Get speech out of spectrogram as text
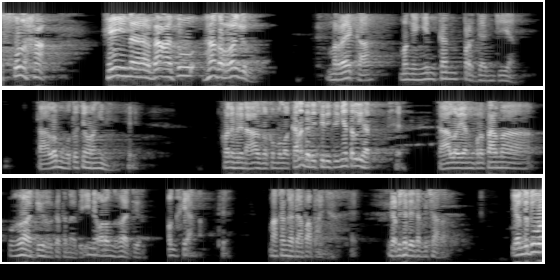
as-sulha hina ba'athu hadha ar-rajul. Mereka menginginkan perjanjian kalau mengutusnya orang ini. Karena dari ciri-cirinya terlihat. Kalau yang pertama ghadir kata Nabi, ini orang ghadir pengkhianat. Maka nggak ada apa-apanya. Nggak bisa diajak bicara. Yang kedua,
